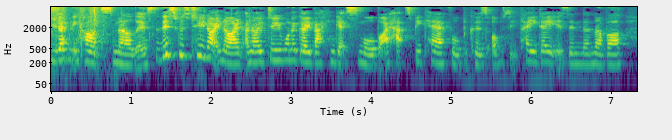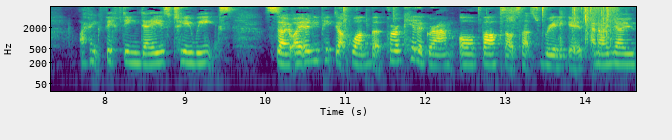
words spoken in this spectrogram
you definitely can't smell this. So this was 2.99 and i do want to go back and get some more but i had to be careful because obviously payday is in another i think 15 days two weeks so I only picked up one, but for a kilogram of bath salts, that's really good. And I know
